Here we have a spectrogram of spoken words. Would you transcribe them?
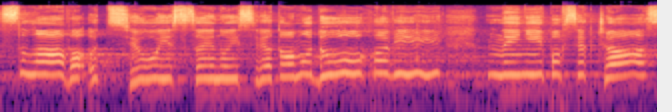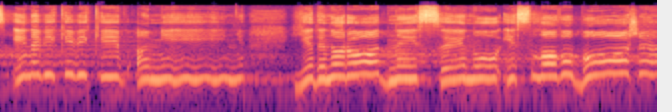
Слава Отцю і Сину, і Святому Духові, нині повсякчас, і на віки віків. Амінь. Єдинородний Сину і Слово Боже,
